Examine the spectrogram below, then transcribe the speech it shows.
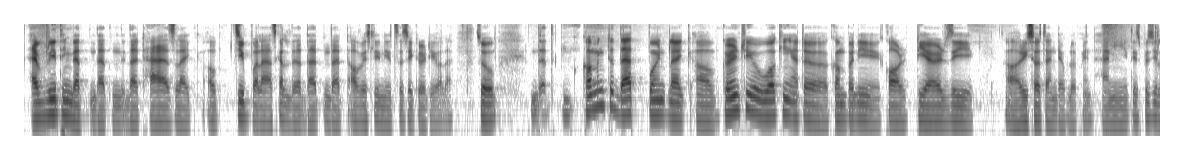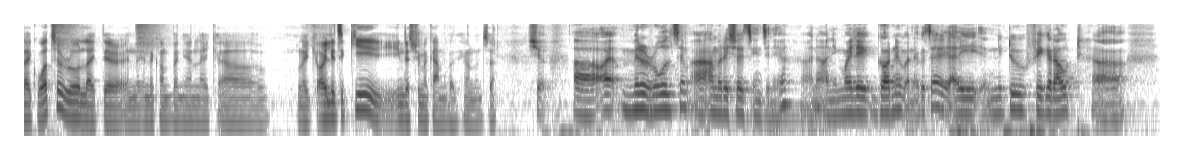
everything that that that has like a chip wala that, that that obviously needs a security wala so that, coming to that point like uh, currently you're working at a company called trz uh, research and development and त्यसपछि like what's your role like there in the in the company and like uh, like अहिले चाहिँ के इन्डस्ट्रीमा काम गर्दै हुनुहुन्छ sure मेरो role चाहिँ आम रिसर्च इन्जिनियर होइन। अनि मैले गर्ने भनेको चाहिँ I need to figure out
